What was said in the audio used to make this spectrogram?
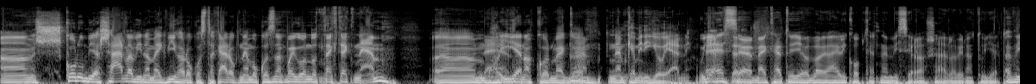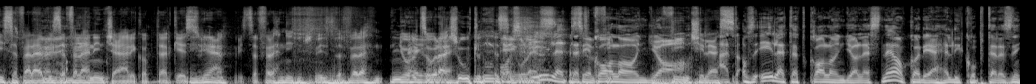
um, Kolumbia sárlavina meg vihar okozta károk nem okoznak majd gondot nektek, nem? Um, Nem. Ha igen, akkor meg nem, Nem. nem kell mindig jól járni. Ugye? Persze, meg hát, hogy a helikoptert nem viszi el a sárlavina, tudjátok. Visszafele, visszafele nincsen helikopter készül. Igen? Visszafele nincs, visszafele 8 jó órás út lesz. Az lesz. Életet ilyen kalandja. fincsi lesz. Hát az életet kalandja lesz. Ne akarjál helikopterezni.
